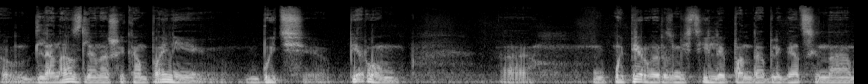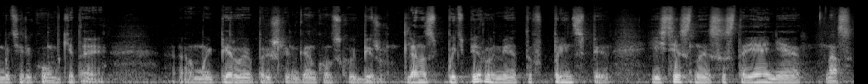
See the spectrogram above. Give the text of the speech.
Для нас, для нашей компании быть первым мы первые разместили панда-облигации на материковом Китае. Э, мы первые пришли на гонконгскую биржу. Для нас быть первыми – это, в принципе, естественное состояние нас.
